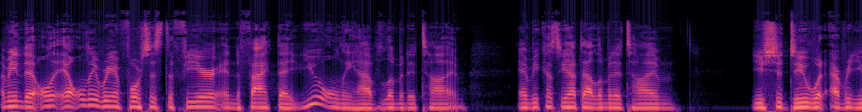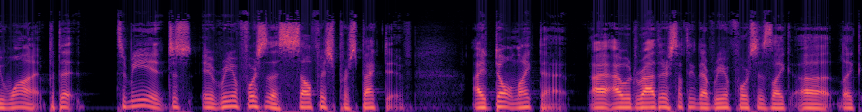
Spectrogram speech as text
I mean, the only, it only reinforces the fear and the fact that you only have limited time. And because you have that limited time, you should do whatever you want. But that to me, it just it reinforces a selfish perspective. I don't like that. I, I would rather something that reinforces like uh like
